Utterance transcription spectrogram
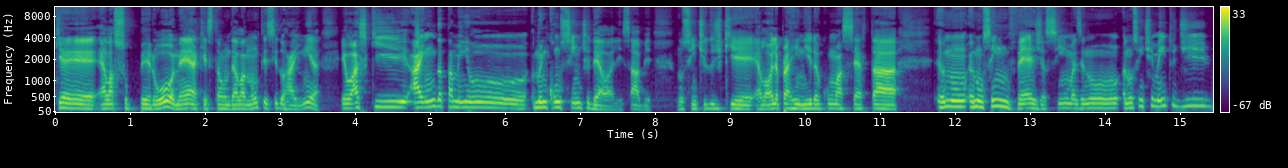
que é, ela superou, né, a questão dela não ter sido rainha, eu acho que ainda tá meio no inconsciente dela ali, sabe? No sentido de que ela olha pra Renira com uma certa. Eu não, eu não sei inveja, assim, mas é no, é no sentimento de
